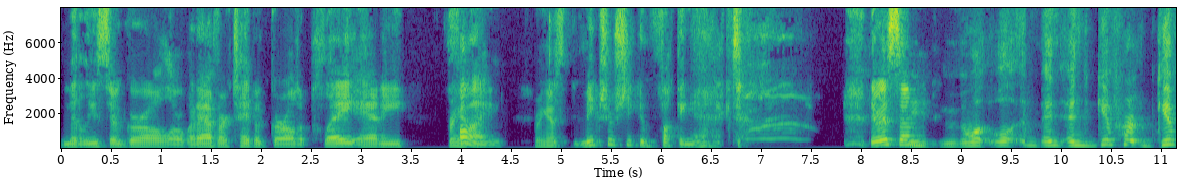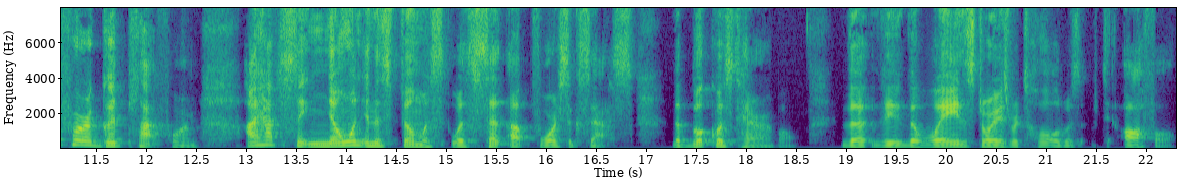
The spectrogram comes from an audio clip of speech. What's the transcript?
Middle Eastern girl, or whatever type of girl to play Annie, Bring it. fine. Bring it. Just make sure she can fucking act. there is some. Mm, well, well, and and give her give her a good platform. I have to say, no one in this film was was set up for success. The book was terrible. the the The way the stories were told was awful.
